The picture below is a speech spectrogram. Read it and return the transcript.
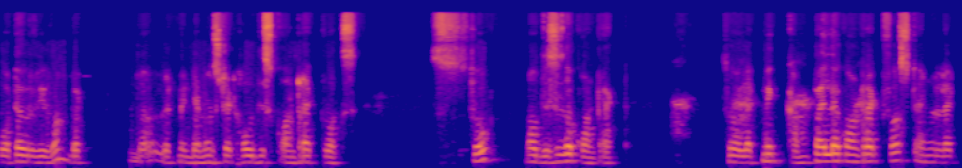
whatever we want, but let me demonstrate how this contract works. So now this is the contract. So let me compile the contract first and let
